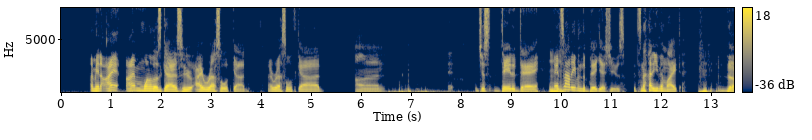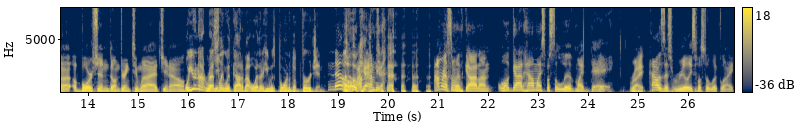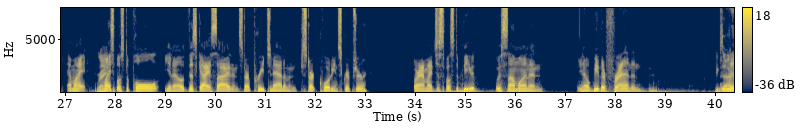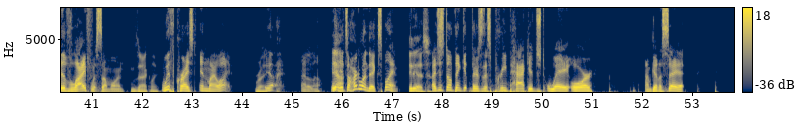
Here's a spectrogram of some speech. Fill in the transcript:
I mean, I I'm one of those guys who I wrestle with God. I wrestle with God on eh, just day to day. And it's not even the big issues. It's not even like the abortion, don't drink too much, you know. Well, you're not wrestling with God about whether he was born of a virgin. No, okay. I'm, I'm, ju- I'm wrestling with God on, well, God, how am I supposed to live my day? right. How is this really supposed to look like? Am I Right. am I supposed to pull, you know, this guy aside and start preaching at him and start quoting scripture? Or am I just supposed to be with, with someone and, you know, be their friend and exactly. live life with someone Exactly. with Christ in my life? Right. Yeah. I don't know. It- Yeah. it's a hard one to explain. It is. I just don't think it, there's this prepackaged way, or I'm going to say it,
